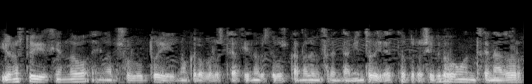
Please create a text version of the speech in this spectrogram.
yo no estoy diciendo en absoluto y no creo que lo esté haciendo que esté buscando el enfrentamiento directo pero sí creo que un entrenador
